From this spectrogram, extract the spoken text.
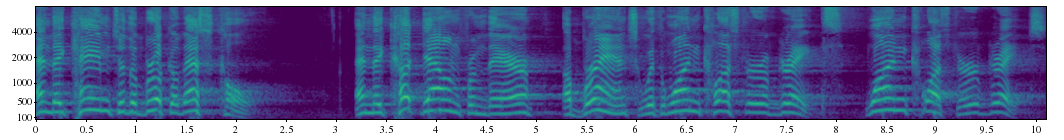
And they came to the brook of Eshcol, and they cut down from there a branch with one cluster of grapes. One cluster of grapes.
